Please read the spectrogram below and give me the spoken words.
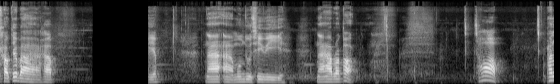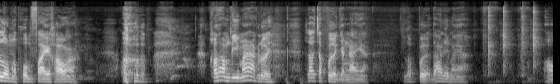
เคาน์เตอร์บาร์ครับเทปนะอ่ามุมดูทีวีนะครับ แล้วก็ ชอบ พัดลมกับโคมไฟเขาอะเขาทำดีมากเลย เราจะเปิดยังไงอะ เราเปิดได้เลยไหมอะ อ๋อ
